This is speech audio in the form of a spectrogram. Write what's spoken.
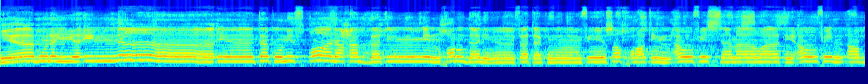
يا بني إنا إن تك مثقال حبة من خردل فتكن في صخرة أو في السماوات أو في الأرض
